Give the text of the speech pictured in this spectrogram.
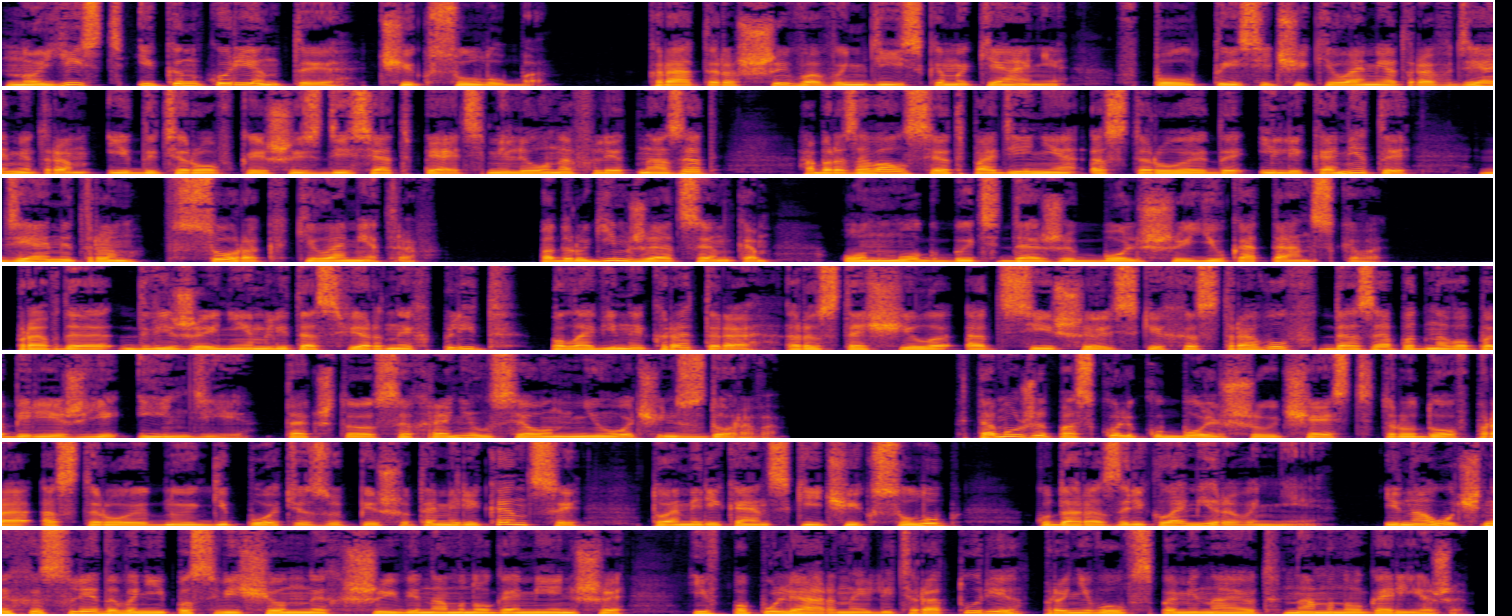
Но есть и конкуренты Чиксулуба. Кратер Шива в Индийском океане в полтысячи километров диаметром и датировкой 65 миллионов лет назад образовался от падения астероида или кометы диаметром в 40 километров. По другим же оценкам, он мог быть даже больше юкатанского. Правда, движением литосферных плит половины кратера растащило от Сейшельских островов до западного побережья Индии, так что сохранился он не очень здорово. К тому же, поскольку большую часть трудов про астероидную гипотезу пишут американцы, то американский Чиксулуп куда разрекламированнее, и научных исследований, посвященных Шиве, намного меньше, и в популярной литературе про него вспоминают намного реже.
